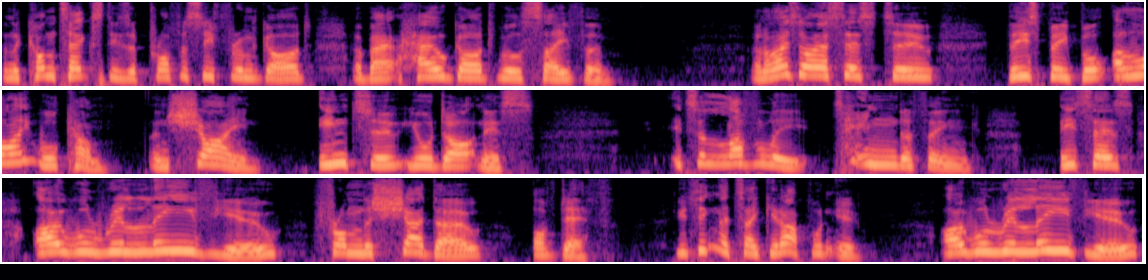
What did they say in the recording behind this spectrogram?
and the context is a prophecy from God about how God will save them. And Isaiah says to these people, a light will come and shine into your darkness. It's a lovely, tender thing. He says, I will relieve you from the shadow of death. You'd think they'd take it up, wouldn't you? I will relieve you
